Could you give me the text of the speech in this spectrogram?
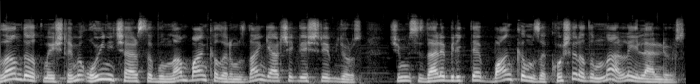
Klan dağıtma işlemi oyun içerisinde bulunan bankalarımızdan gerçekleştirebiliyoruz. Şimdi sizlerle birlikte bankamıza koşar adımlarla ilerliyoruz.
